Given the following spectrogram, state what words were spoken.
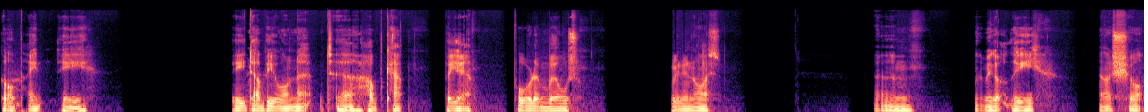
Got to paint the VW on that uh, hubcap. But yeah, four of them wheels. Really nice. Um, then we got the uh, shot.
